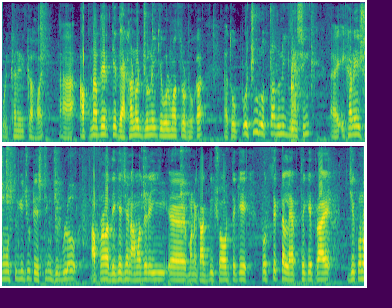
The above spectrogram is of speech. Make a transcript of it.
পরীক্ষা নিরীক্ষা হয়। আপনাদেরকে দেখানোর জন্যই কেবলমাত্র ঢোকা। এত প্রচুর অত্যাধুনিক মেশিন এখানে এই সমস্ত কিছু টেস্টিং যেগুলো আপনারা দেখেছেন, আমাদের এই মানে কাকদ্বীপ শহর থেকে প্রত্যেকটা ল্যাব থেকে প্রায় যে কোনো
